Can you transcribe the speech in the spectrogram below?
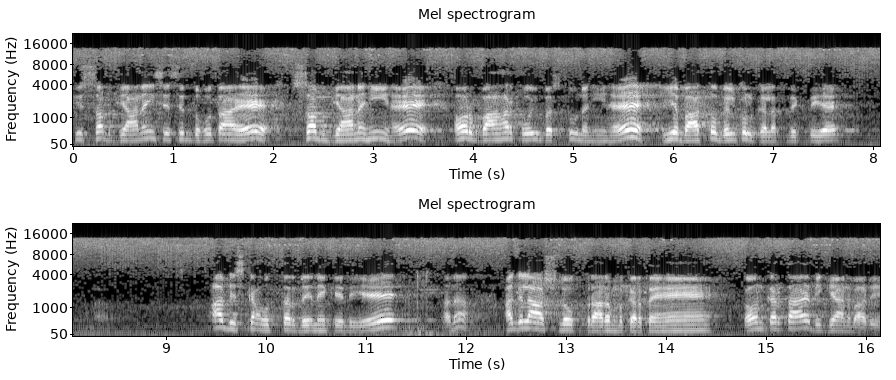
कि सब ज्ञान ही से सिद्ध होता है, सब ज्ञान ही है, और बाहर कोई वस्तु नहीं है। ये बात तो बिल्कुल गलत दिखती है। अब इसका उत्तर देने के लिए, है ना, अगला श्लोक प्रारंभ करते हैं। कौन करता है? विज्ञानवादी।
